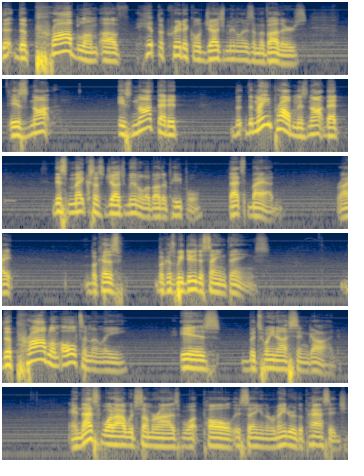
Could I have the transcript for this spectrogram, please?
the, the problem of hypocritical judgmentalism of others is not, is not that it, the, the main problem is not that this makes us judgmental of other people. That's bad, right? Because, because we do the same things. The problem ultimately is between us and God. And that's what I would summarize what Paul is saying in the remainder of the passage,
